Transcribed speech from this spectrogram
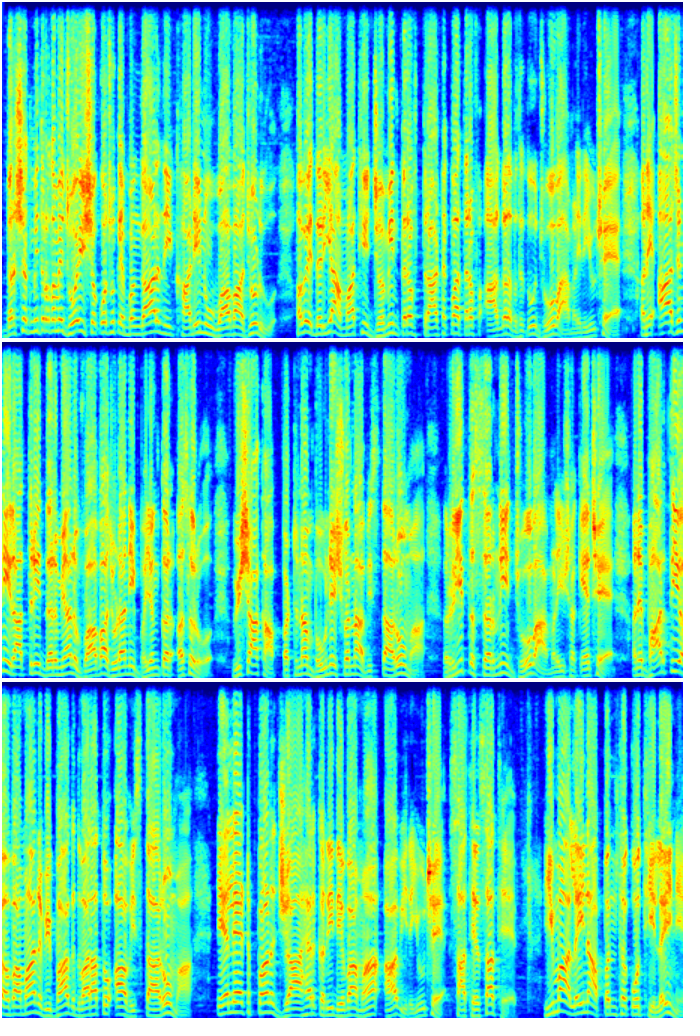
દર્શક મિત્રો, તમે જોઈ શકો છો કે બંગાળની ખાડીનું વાવાઝોડું હવે દરિયામાંથી જમીન તરફ, ત્રાટકવા તરફ આગળ વધતું જોવા મળી રહ્યું છે અને આજની રાત્રિ દરમિયાન વાવાઝોડાની ભયંકર અસરો વિશાખાપટ્ટનમ, ભુવનેશ્વરના વિસ્તારોમાં રીતસરની જોવા મળી શકે છે અને ભારતીય હવામાન વિભાગ દ્વારા તો આ વિસ્તારોમાં એલર્ટ પણ જાહેર કરી દેવામાં આવી રહ્યું છે. સાથે સાથે હિમાલયના પંથકોથી લઈને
